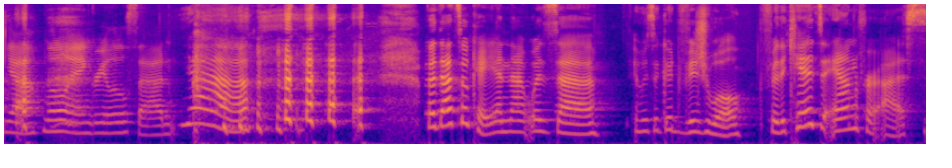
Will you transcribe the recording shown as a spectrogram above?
Yeah, a little angry, a little sad. Yeah. but that's okay. And that was uh it was a good visual for the kids and for us.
